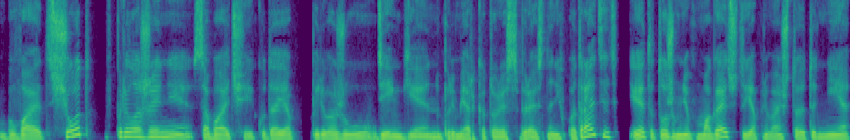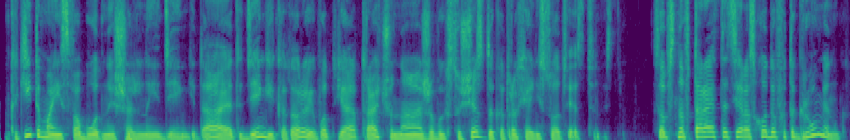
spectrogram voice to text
бывает счет в приложении собачий, куда я перевожу деньги, например, которые я собираюсь на них потратить. И это тоже мне помогает, что я понимаю, что это не какие-то мои свободные шальные деньги, да, а это деньги, которые вот я трачу на живых существ, за которых я несу ответственность. Собственно, вторая статья расходов — это груминг.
